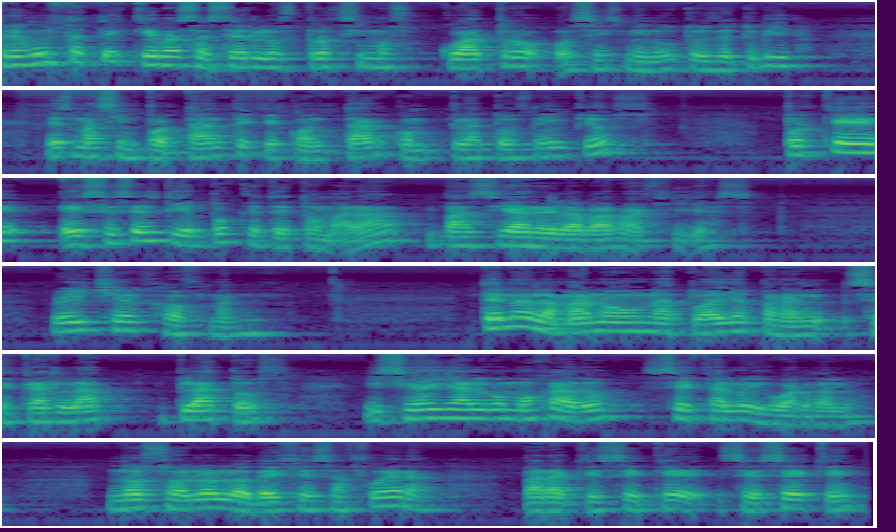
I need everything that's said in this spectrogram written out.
Pregúntate qué vas a hacer los próximos cuatro o seis minutos de tu vida. ¿Es más importante que contar con platos limpios? Porque ese es el tiempo que te tomará vaciar el lavavajillas. Rachel Hoffman. Ten a la mano una toalla para secar platos y si hay algo mojado, sécalo y guárdalo. No solo lo dejes afuera para que seque, se seque,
